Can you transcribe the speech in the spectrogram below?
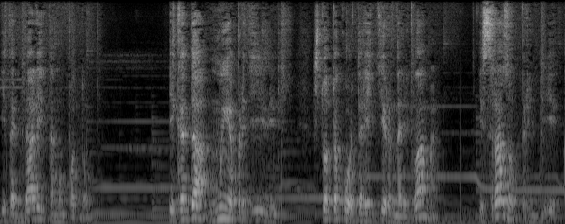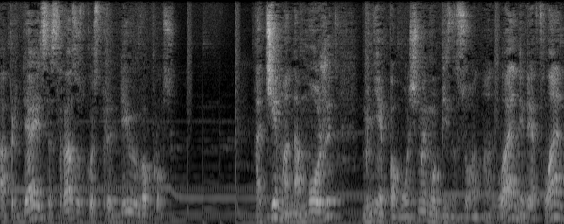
и так далее и тому подобное. И когда мы определились, что такое таргетированная реклама, и сразу определяется сразу такой справедливый вопрос. А чем она может мне помочь моему бизнесу онлайн или офлайн,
